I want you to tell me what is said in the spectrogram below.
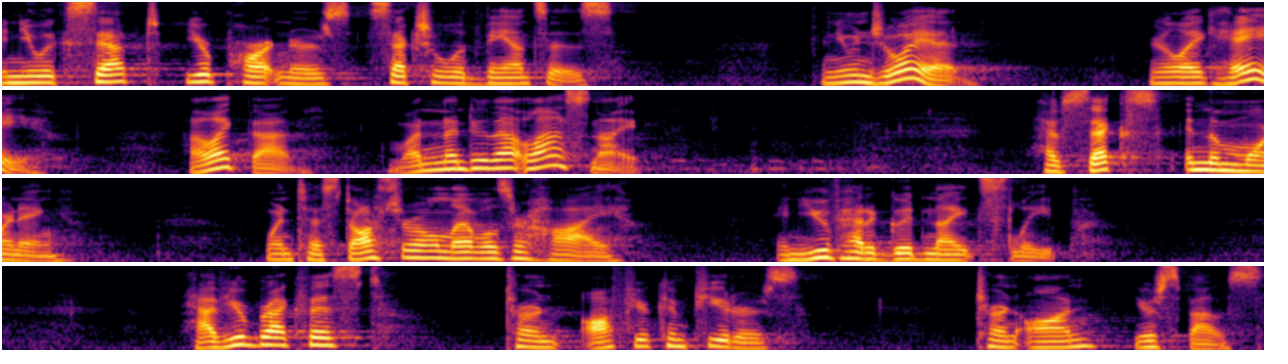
and you accept your partner's sexual advances and you enjoy it. You're like, hey, I like that. Why didn't I do that last night? Have sex in the morning when testosterone levels are high and you've had a good night's sleep. Have your breakfast, turn off your computers, turn on your spouse,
